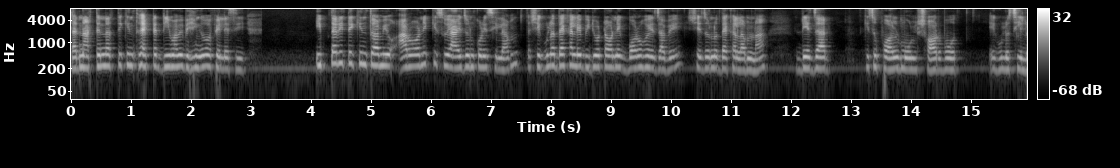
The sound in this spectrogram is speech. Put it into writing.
তার নাড়তে নাড়তে কিন্তু একটা ডিম আমি ভেঙেও ফেলেছি। ইফতারিতে কিন্তু আমি আরও অনেক কিছু আয়োজন করেছিলাম। তা সেগুলো দেখালে ভিডিওটা অনেক বড় হয়ে যাবে, সেজন্য দেখালাম না। ডেজার্ট, কিছু ফলমূল, শরবত, এগুলো ছিল।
